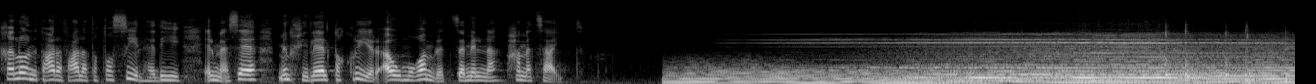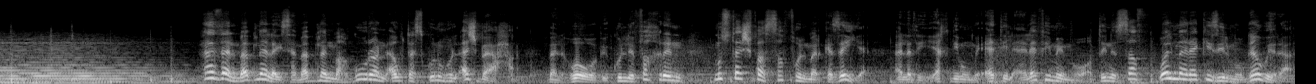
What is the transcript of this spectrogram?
خلونا نتعرف على تفاصيل هذه المأساة من خلال تقرير أو مغامرة زميلنا محمد سعيد. هذا المبنى ليس مبنى مهجورا أو تسكنه الأشباح. بل هو وبكل فخر مستشفى الصف المركزي الذي يخدم مئات الآلاف من مواطني الصف والمراكز المجاورة.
